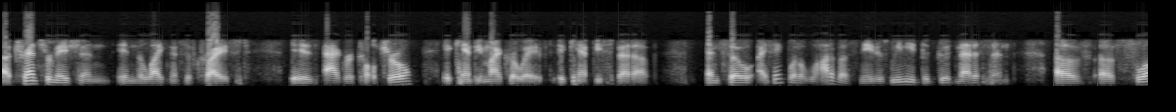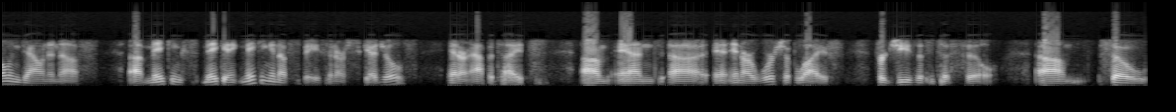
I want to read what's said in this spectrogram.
Uh, transformation in the likeness of Christ is agricultural. It can't be microwaved. It can't be sped up. And so I think what a lot of us need is we need the good medicine of, of slowing down enough, uh, making, making, making enough space in our schedules and our appetites um, and uh, in our worship life for Jesus to fill. Um, so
